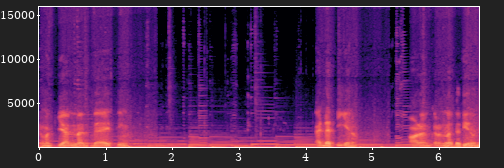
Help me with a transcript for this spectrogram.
එම කියන්න බෑයිතින් ඇඩ තියෙන ආඩන් කරන්න වැඩ තියෙන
